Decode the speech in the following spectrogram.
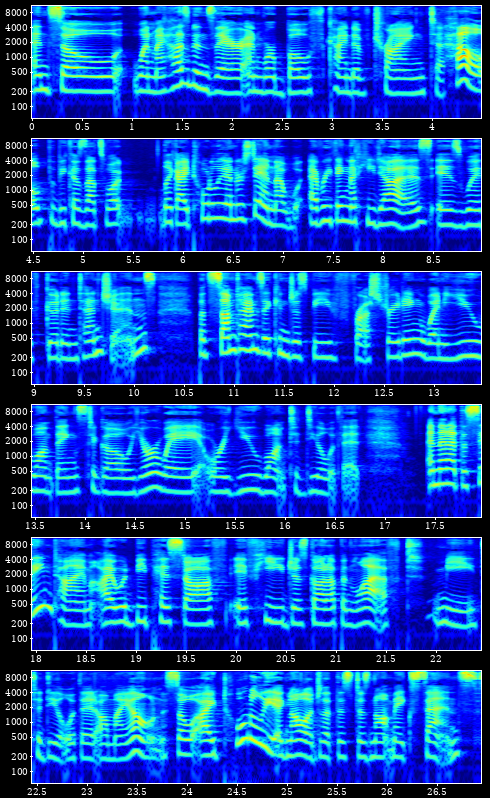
And so when my husband's there and we're both kind of trying to help, because that's what, like, I totally understand that everything that he does is with good intentions. But sometimes it can just be frustrating when you want things to go your way or you want to deal with it. And then at the same time, I would be pissed off if he just got up and left me to deal with it on my own. So I totally acknowledge that this does not make sense.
